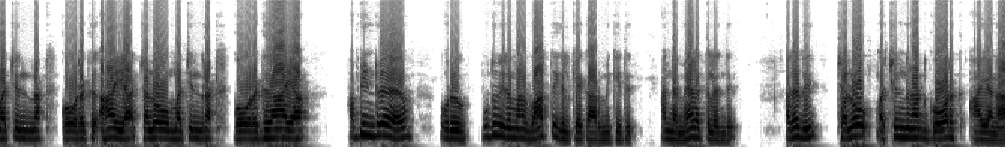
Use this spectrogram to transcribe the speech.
மச்சிந்திராத் கோரக் ஆயா சலோ மச்சிந்திராத் கோரக் ஆயா அப்படின்ற ஒரு புது விதமான வார்த்தைகள் கேட்க ஆரம்பிக்குது அந்த மேளத்துலேருந்து. அதாவது சலோ மச்சிந்திரநாத் கோரக் ஆயானா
